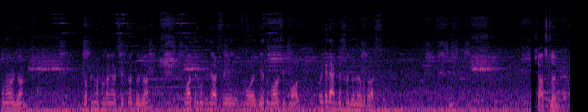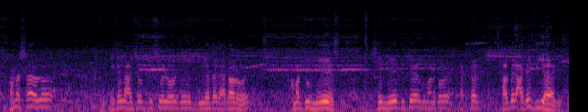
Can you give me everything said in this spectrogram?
পনেরো জন দক্ষিণ মশলডাঙ্গে আসছে চোদ্দ জন পোয়াতের কুটিতে আসছে যেহেতু বড় সিট মহল ওইখানে এক দেড়শো জনের মতো আসছে। আসলেন? সমস্যা হলো এখানে আইসা উদ্দেশ্য হলো যে দুই হাজার এগারোয় আমার দু মেয়ে আছে। সেই মেয়ে দুটোর মনে করো একটা সার্ভের আগেই বিয়ে হয়ে গেছে।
